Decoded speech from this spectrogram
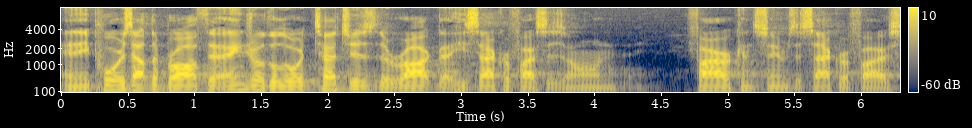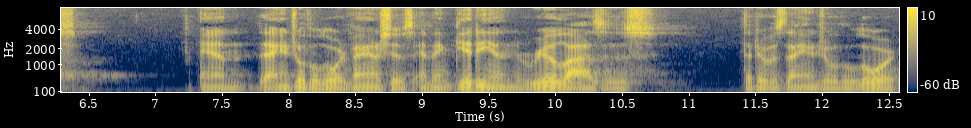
And he pours out the broth. The angel of the Lord touches the rock that he sacrifices on. Fire consumes the sacrifice, and the angel of the Lord vanishes. And then Gideon realizes that it was the angel of the Lord.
